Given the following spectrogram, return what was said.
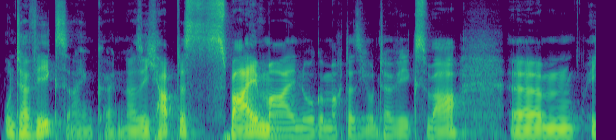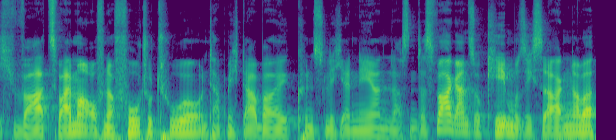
unterwegs sein können. Also ich habe das zweimal nur gemacht, dass ich unterwegs war. Ähm, ich war zweimal auf einer Fototour und habe mich dabei künstlich ernähren lassen. Das war ganz okay, muss ich sagen, aber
